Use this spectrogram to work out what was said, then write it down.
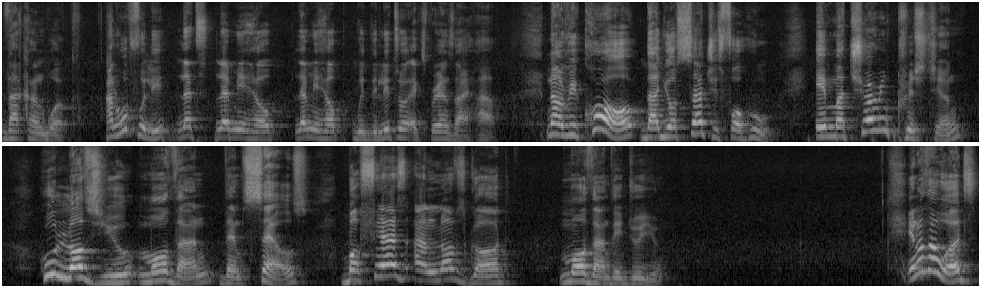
that can work. And hopefully, let's, let, me help, let me help with the little experience I have. Now, recall that your search is for who? A maturing Christian who loves you more than themselves, but fears and loves God more than they do you. In other words,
